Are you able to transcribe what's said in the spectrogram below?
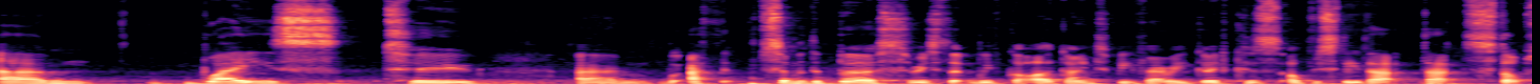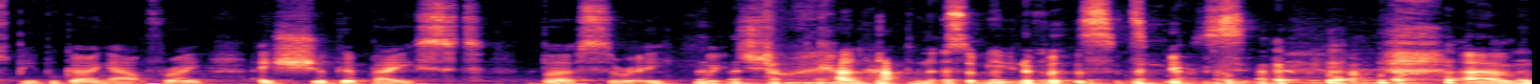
um, ways to. Um, I th- some of the bursaries that we've got are going to be very good because obviously that, that stops people going out for a, a sugar based bursary, which can happen at some universities. um,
